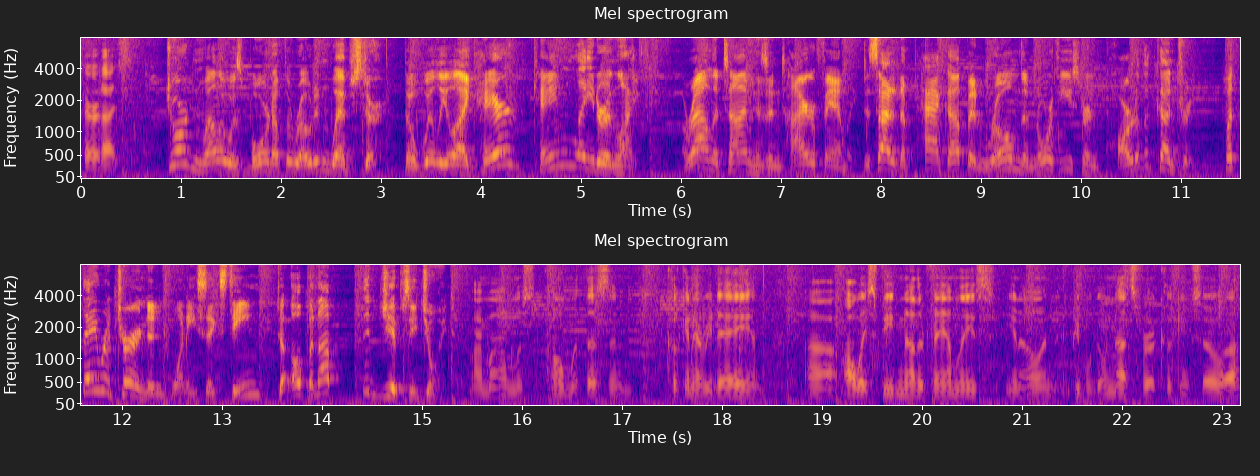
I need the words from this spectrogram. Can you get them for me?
Paradise. Jordan Weller was born up the road in Webster. The Willie like hair came later in life. Around the time his entire family decided to pack up and roam the northeastern part of the country. But they returned in 2016 to open up the Gypsy Joynt. My mom was home with us and cooking every day and uh, always feeding other families, you know, and, and people go nuts for our cooking. So uh,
